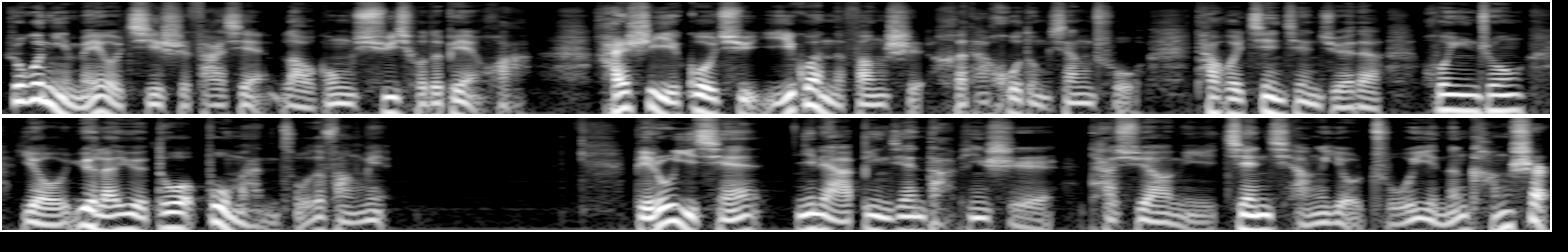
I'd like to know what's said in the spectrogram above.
如果你没有及时发现老公需求的变化，还是以过去一贯的方式和他互动相处，他会渐渐觉得婚姻中有越来越多不满足的方面。比如以前你俩并肩打拼时，他需要你坚强有主意能扛事儿；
